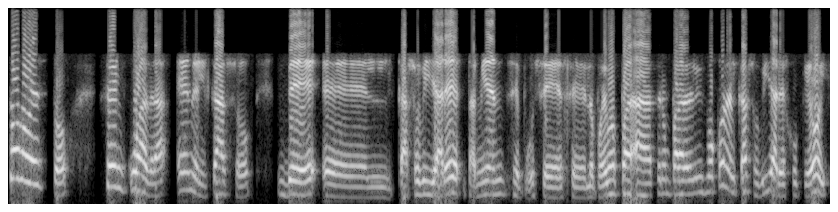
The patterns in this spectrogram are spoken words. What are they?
Todo esto se encuadra en el caso de el caso Villarejo, también se, se, lo podemos hacer un paralelismo con el caso Villarejo que hoy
